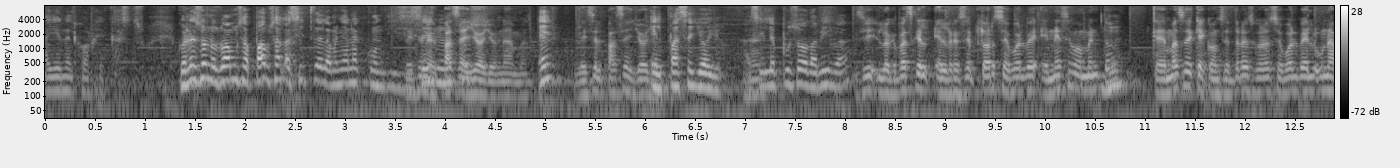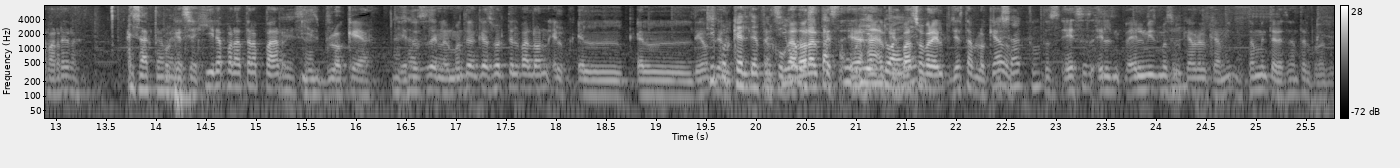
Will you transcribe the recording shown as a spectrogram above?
ahí en el Jorge Castro. Con eso nos vamos a pausa a las 7 de la mañana con 16 Le dicen el pase yoyo nada más. ¿Eh? Le dice el pase yoyo. El pase yoyo. Así le puso David, ¿va? Sí, lo que pasa es que el, el receptor se vuelve en ese momento, que además de que concentrar el jugador, se vuelve una barrera. Exactamente. Porque se gira para atrapar y Exacto. bloquea. Y entonces en el momento en que suelta el balón, el, el, el, digamos, Sí, porque el defensivo jugador al que, ajá, al que va él. sobre él ya está bloqueado. Exacto. Entonces ese es él, él mismo es el que abre el camino. Está muy interesante el proceso.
